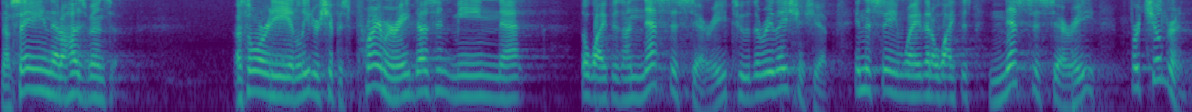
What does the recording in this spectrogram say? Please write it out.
Now, saying that a husband's authority and leadership is primary doesn't mean that the wife is unnecessary to the relationship, in the same way that a wife is necessary for children.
